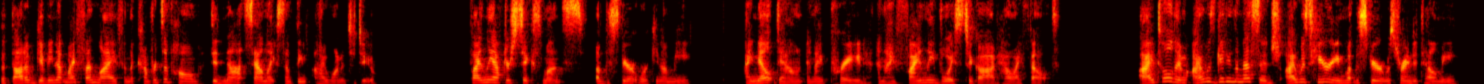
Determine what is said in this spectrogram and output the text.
The thought of giving up my fun life and the comforts of home did not sound like something I wanted to do. Finally, after six months of the Spirit working on me, I knelt down and I prayed, and I finally voiced to God how I felt. I told him I was getting the message. I was hearing what the Spirit was trying to tell me.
